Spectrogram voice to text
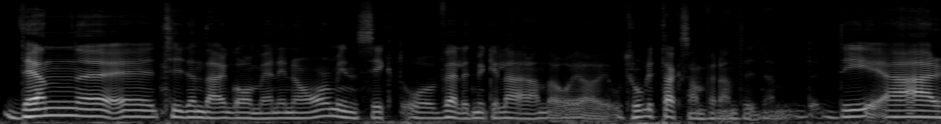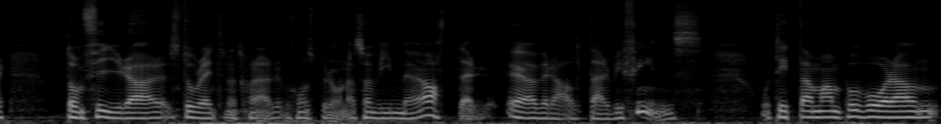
den eh, tiden där gav mig en enorm insikt och väldigt mycket lärande och jag är otroligt tacksam för den tiden. Det är de fyra stora internationella revisionsbyråerna som vi möter överallt där vi finns. Och tittar man på våran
